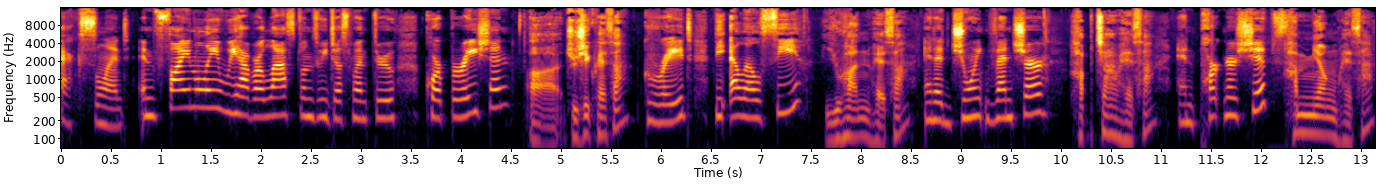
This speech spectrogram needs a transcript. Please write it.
Excellent. And finally, we have our last ones we just went through. Corporation, 아, 주식회사, great. The LLC 유한회사, and a joint venture. 합자회사, And partnerships. 한명회사.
